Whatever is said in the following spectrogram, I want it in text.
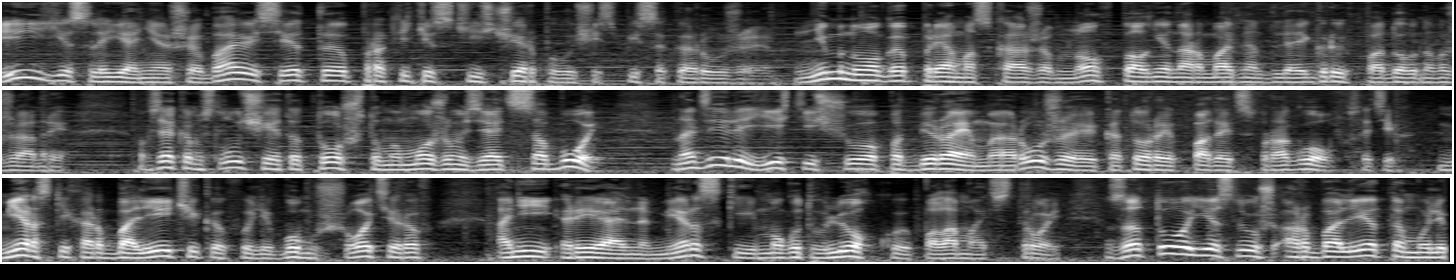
И, если я не ошибаюсь, это практически исчерпывающий список оружия. Немного, прямо скажем, но вполне нормально для игры в подобном жанре. Во всяком случае, это то, что мы можем взять с собой. На деле есть еще подбираемое оружие, которое падает с врагов, с этих мерзких арбалетчиков или бумшотеров. Они реально мерзкие и могут в легкую поломать строй. Зато, если уж арбалетом или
